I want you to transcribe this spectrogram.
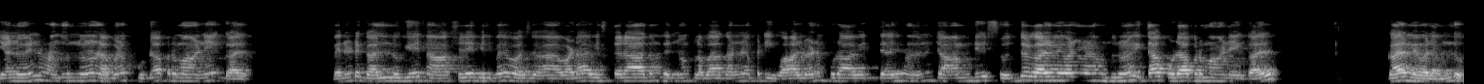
යනුවෙන් හඳුන්වනු ලබන කුඩා ප්‍රමාණයේ ගල්. මෙරට ගල්ලුගේ තාක්ෂණය පිළිබඳ වඩා විස්තරාත්මක දැනුමක් ලබා ගන්න අපිට ඉවහල් වන පුරාවිද්‍යාවේ හඳුන්වන ජාමිතික ශුද්ධ ගල් මෙවලම් හඳුන්වන ඉතා කුඩා ප්‍රමාණයේ ගල් ගල් මෙවලම්ලු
